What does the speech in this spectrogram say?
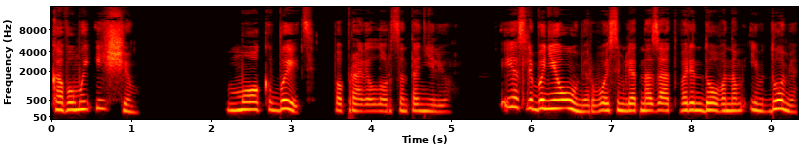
кого мы ищем». «Мог быть», — поправил лорд Сантонилью если бы не умер восемь лет назад в арендованном им доме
